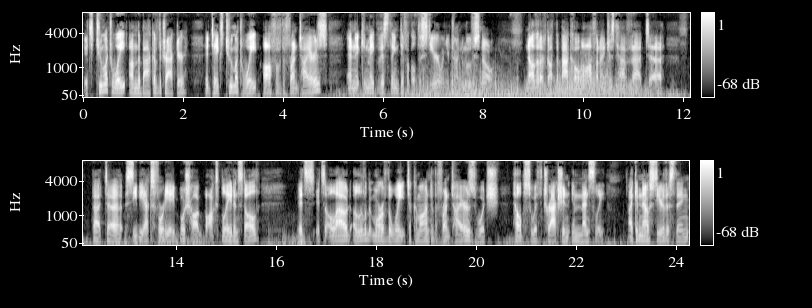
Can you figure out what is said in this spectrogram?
It's too much weight on the back of the tractor. It takes too much weight off of the front tires and it can make this thing difficult to steer when you're trying to move snow. Now that I've got the backhoe off and I just have that uh, that uh, CBX 48 bush hog box blade installed, it's it's allowed a little bit more of the weight to come onto the front tires, which helps with traction immensely. I can now steer this thing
